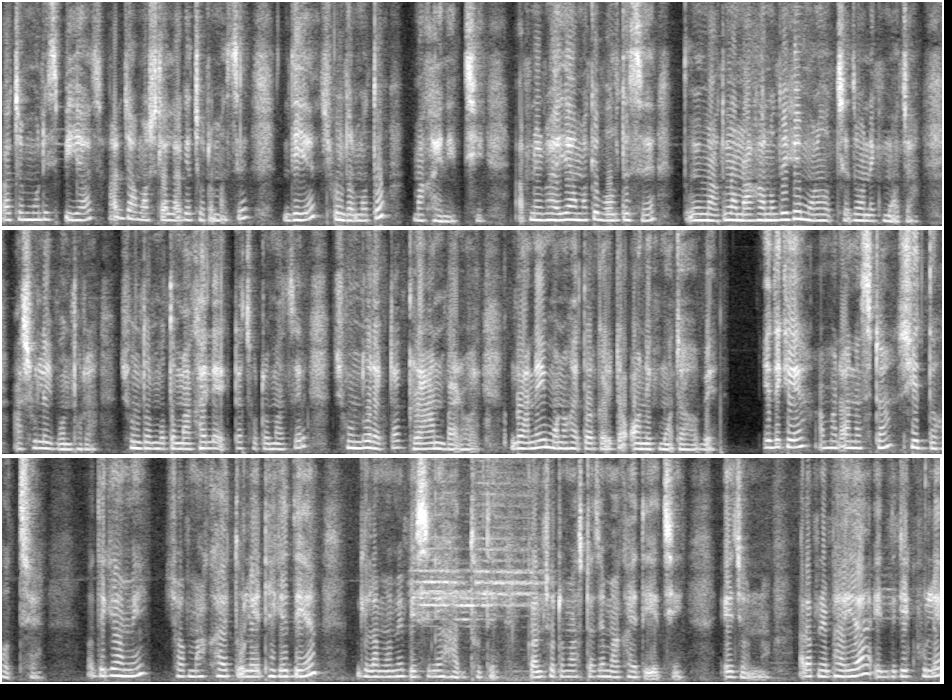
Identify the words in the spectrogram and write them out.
কাঁচামরিচ পেঁয়াজ আর যা মশলা লাগে ছোটো মাছে দিয়ে সুন্দর মতো মাখাই নিচ্ছি। আপনার ভাইয়া আমাকে বলতেছে, তুমি তোমার মাখানো দেখে মনে হচ্ছে যে অনেক মজা। আসলেই বন্ধুরা, সুন্দর মতো মাখাইলে একটা ছোট মাছের সুন্দর একটা গ্রান বার হয়। গ্রানেই মনে হয় তরকারিটা অনেক মজা হবে। এদিকে আমার আনাজটা সিদ্ধ হচ্ছে। ওদিকে আমি সব মাখায় তুলে ঢেকে দিয়ে গেলাম আমি বেসিনে হাত ধুতে, কারণ ছোটো মাছটা যে মাখায় দিয়েছি এই জন্য আর আপনি ভাইয়া এদিকে খুলে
